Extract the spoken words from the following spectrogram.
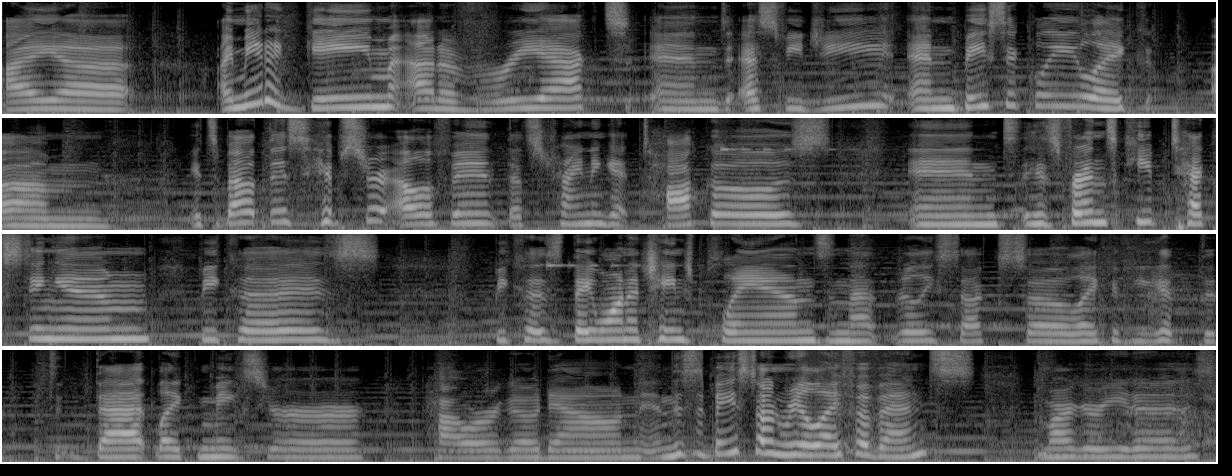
I, uh, I made a game out of React and SVG and basically like, um, it's about this hipster elephant that's trying to get tacos and his friends keep texting him because because they want to change plans and that really sucks. So like if you get the, that like makes your power go down. And this is based on real life events, margaritas.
